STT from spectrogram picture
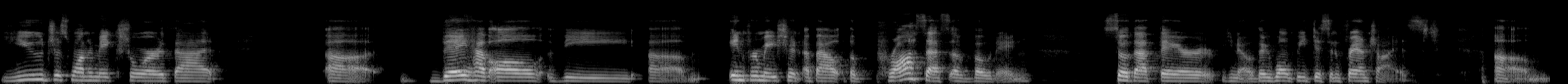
You just want to make sure that uh, they have all the um, information about the process of voting so that they're, you know, they won't be disenfranchised. Um,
